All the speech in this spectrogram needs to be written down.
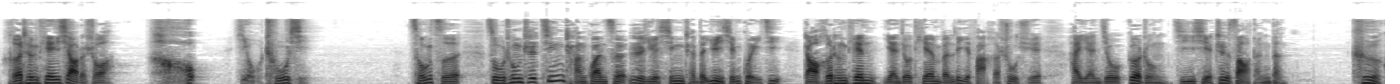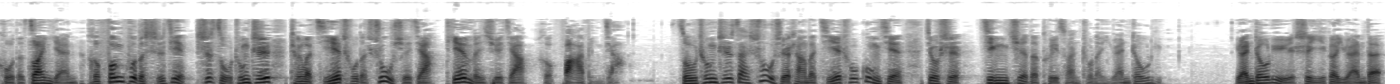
何成天笑着说：“好，有出息。”从此，祖冲之经常观测日月星辰的运行轨迹，找何成天研究天文历法和数学，还研究各种机械制造等等。刻苦的钻研和丰富的实践，使祖冲之成了杰出的数学家、天文学家和发明家。祖冲之在数学上的杰出贡献，就是精确的推算出了圆周率。圆周率是一个圆的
